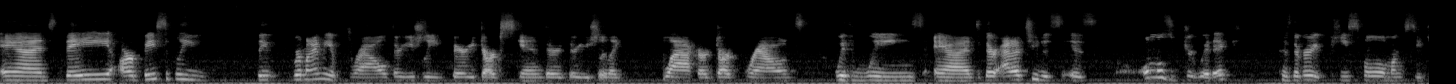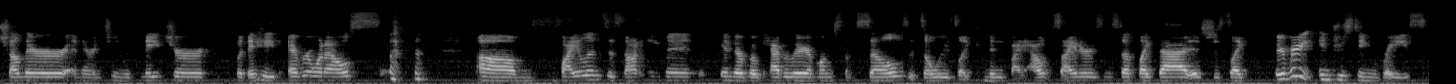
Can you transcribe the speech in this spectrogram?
and they are basically they remind me of drow. They're usually very dark skinned. They're they're usually like black or dark browns with wings, and their attitude is is almost druidic because they're very peaceful amongst each other and they're in tune with nature, but they hate everyone else. um, violence is not even in their vocabulary amongst themselves. It's always like committed by outsiders and stuff like that. It's just like they're a very interesting race.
